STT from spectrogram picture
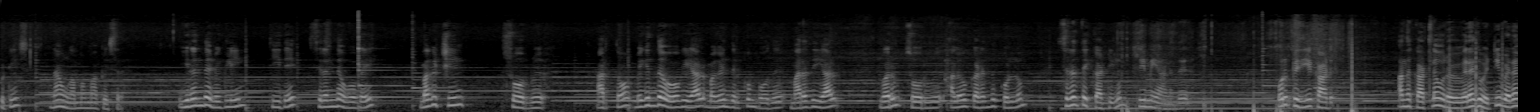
குட்டீஸ். நான் உங்கள் அம்மா பேசுகிறேன் இறந்த வெகுளியின் தீதே சிறந்த ஓகை மகிழ்ச்சியின் சோர்வு. அர்த்தம் மிகுந்த ஓகையால் மகிழ்ந்திருக்கும் போது மறதியால் வரும் சோர்வு. அளவு கடந்து கொள்ளும் சினத்தை காட்டிலும் தீமையானது. ஒரு பெரிய காடு. அந்த காட்டில் ஒரு விறகு வெட்டி விற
